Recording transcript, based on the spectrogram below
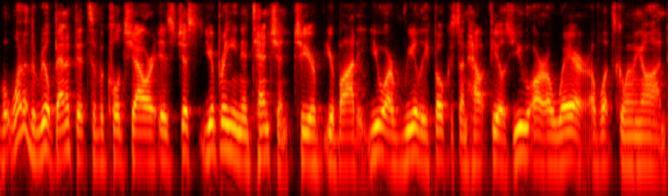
but one of the real benefits of a cold shower is just you're bringing intention to your, your body. You are really focused on how it feels. You are aware of what's going on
